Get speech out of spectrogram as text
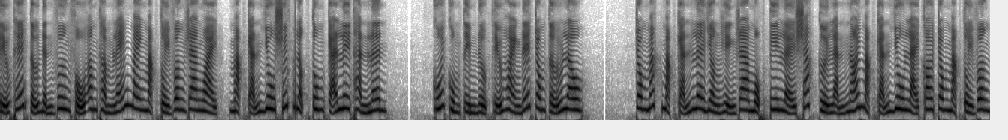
tiểu thế tử định vương phủ âm thầm lén mang mặt tùy vân ra ngoài, mặt cảnh du suýt lật tung cả ly thành lên. Cuối cùng tìm được tiểu hoàng đế trong tử lâu. Trong mắt mặt cảnh Lê dần hiện ra một tia lệ sắc cười lạnh nói mặt cảnh du lại coi trong mặt tùy vân.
